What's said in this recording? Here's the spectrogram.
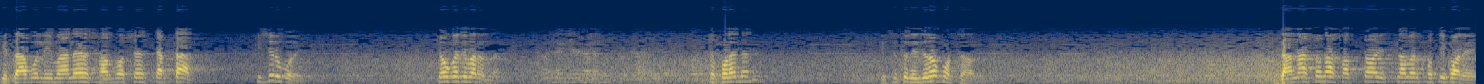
কিতাবুল ইমানের সর্বশেষ চ্যাপ্টার কিসের উপরে? করতে পারেন না? তো পড়ে নেন কিছু তো নিজেরাও পড়তে হবে। জানাশোনা সত্ত্বেও ইসলামের ক্ষতি করে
